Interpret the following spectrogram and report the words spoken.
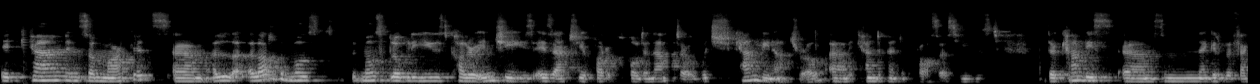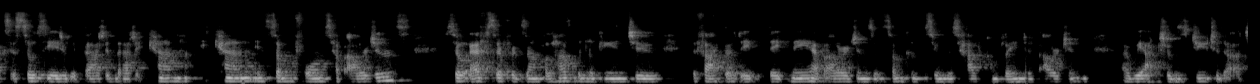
It can in some markets. Um, a, a, lot of the most the most globally used color in cheese is actually a product called annatto which can be natural um, it can depend on the process used there can be um, some negative effects associated with that in that it can it can in some forms have allergens so EFSA, for example, has been looking into the fact that it, they may have allergens, and some consumers have complained of allergen uh, reactions due to that.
